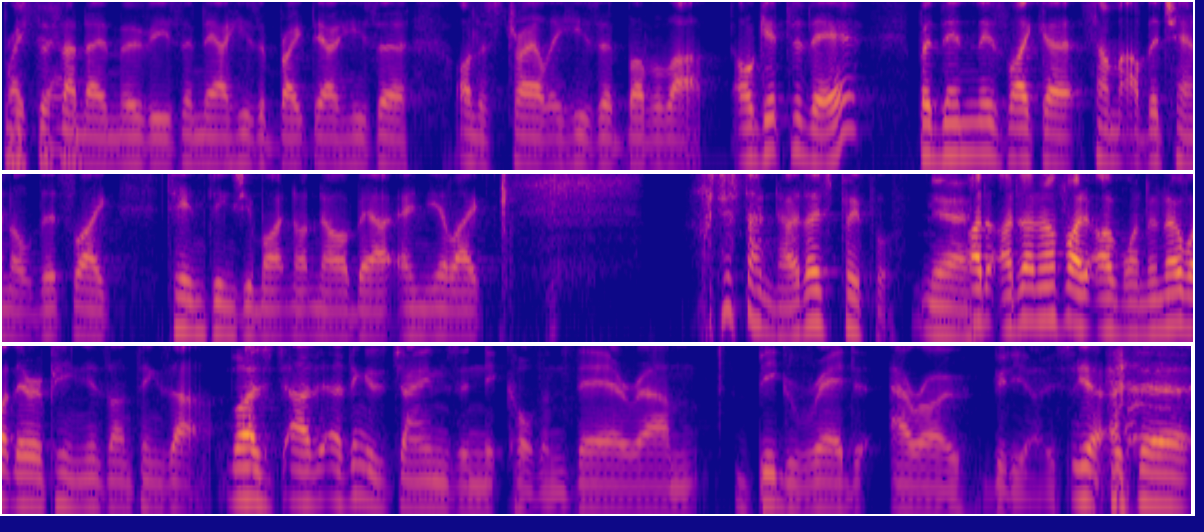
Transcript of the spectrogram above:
Mr. Sunday movies and now here's a breakdown He's a honest trailer He's a blah blah blah. I'll get to there, but then there's like a some other channel that's like 10 things you might not know about and you're like I just don't know those people. Yeah. I, I don't know if I, I want to know what their opinions on things are. Well, as, I I think as James and Nick call them, they're um, big red arrow videos. Yeah. Because the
